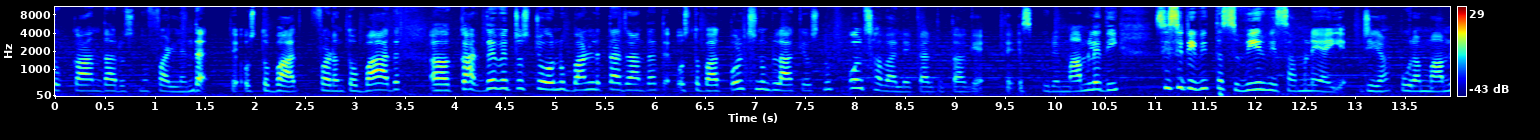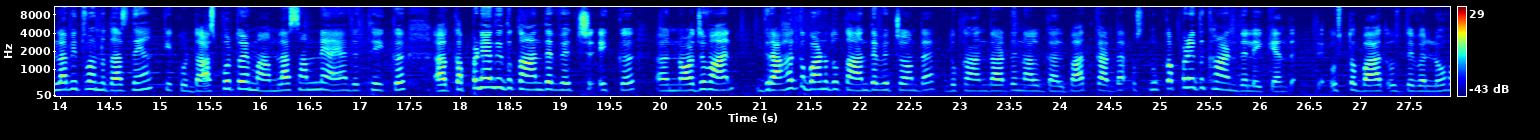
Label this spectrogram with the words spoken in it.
ਦੁਕਾਨਦਾਰ ਉਸ ਨੂੰ ਫੜ ਲੈਂਦਾ ਹੈ। ਤੇ ਉਸ ਤੋਂ ਬਾਅਦ, ਫੜਨ ਤੋਂ ਬਾਅਦ ਘਰ ਦੇ ਵਿੱਚ ਉਸ ਚੋਰ ਨੂੰ ਬੰਨ ਲਿੱਤਾ ਜਾਂਦਾ ਹੈ ਤੇ ਉਸ ਤੋਂ ਬਾਅਦ ਪੁਲਿਸ ਨੂੰ ਬੁਲਾ ਕੇ ਉਸ ਨੂੰ ਪੁਲਿਸ ਹਵਾਲੇ ਕਰ ਦਿੱਤਾ ਗਿਆ ਤੇ ਇਸ ਪੂਰੇ ਮਾਮਲੇ ਦੀ ਸੀਸੀਟੀਵੀ ਤਸਵੀਰ ਵੀ ਸਾਹਮਣੇ ਆਈ ਹੈ। ਜੀ ਹਾਂ, ਪੂਰਾ ਮਾਮਲਾ ਵੀ ਤੁਹਾਨੂੰ ਦੱਸਦੇ ਹਾਂ ਕਿ ਗੁਰਦਾਸਪੁਰ ਤੋਂ ਇਹ ਮਾਮਲਾ ਸਾਹਮਣੇ ਆਇਆ, ਜਿੱਥੇ ਇੱਕ ਕੱਪੜਿਆਂ ਦੀ ਦੁਕਾਨ ਦੇ ਵਿੱਚ ਇੱਕ ਨੌਜਵਾਨ ਗ੍ਰਾਹਕ ਬਣ ਦੁਕਾਨ ਦੇ ਵਿੱਚ ਆਉਂਦਾ ਦੁਕਾਨਦਾਰ ਦੇ ਨਾਲ ਗੱਲਬਾਤ ਕਰਦਾ ਉਸ ਨੂੰ ਕੱਪੜੇ ਦਿਖਾਉਣ ਦੇ ਲਈ ਕਹਿੰਦਾ ਹੈ ਤੇ ਉਸ ਤੋਂ ਬਾਅਦ ਉਸ ਦੇ ਵੱਲੋਂ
